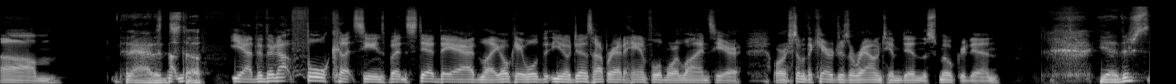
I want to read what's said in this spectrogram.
um and added not, stuff. Yeah, they're, they're not full cut scenes, but instead they add like, okay, well, you know, Dennis Hopper had a handful of more lines here, or some of the characters around him did in the smoker den. Yeah, there's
